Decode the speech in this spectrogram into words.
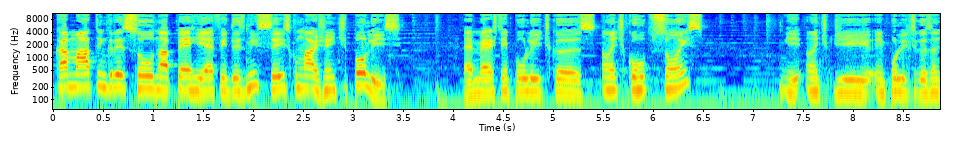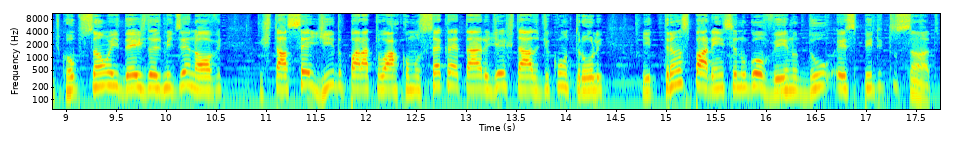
Camata ingressou na PRF em 2006 como agente de polícia. É mestre em políticas anticorrupções e anti, de, em políticas anticorrupção e desde 2019 está cedido para atuar como secretário de Estado de Controle e Transparência no governo do Espírito Santo.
